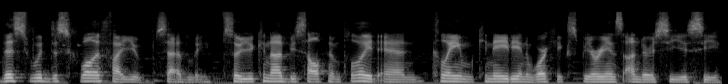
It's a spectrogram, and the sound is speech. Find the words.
This would disqualify you, sadly. So you cannot be self employed and claim Canadian work experience under CEC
